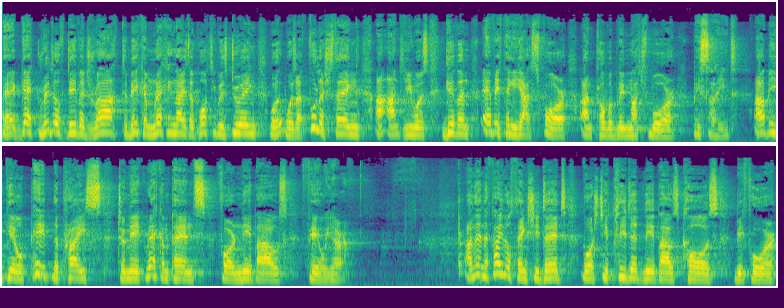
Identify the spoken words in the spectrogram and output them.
uh, get rid of David's wrath, to make him recognize that what he was doing was, was a foolish thing, and he was given everything he asked for, and probably much more beside. Abigail paid the price to make recompense for Nabal's failure. And then the final thing she did was she pleaded Nabal's cause before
